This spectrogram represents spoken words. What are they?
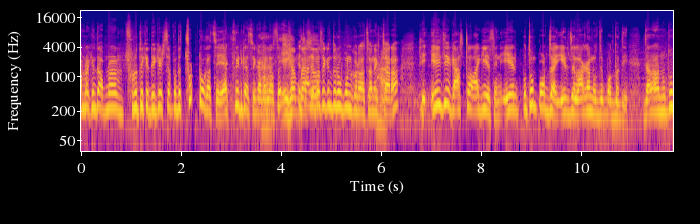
আমরা কিন্তু আপনার শুরু থেকে দেখে এসেছি আপনাদের ছোট্ট গাছে এক ফিট গাছে কাঁঠাল হ্যাঁ, আছে। এইসব চারিপাশে কিন্তু রোপণ করা আছে অনেক চারা। তো এই যে গাছটা লাগিয়েছেন এর প্রথম পর্যায়ে এর যে লাগানোর যে পদ্ধতি যারা নতুন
